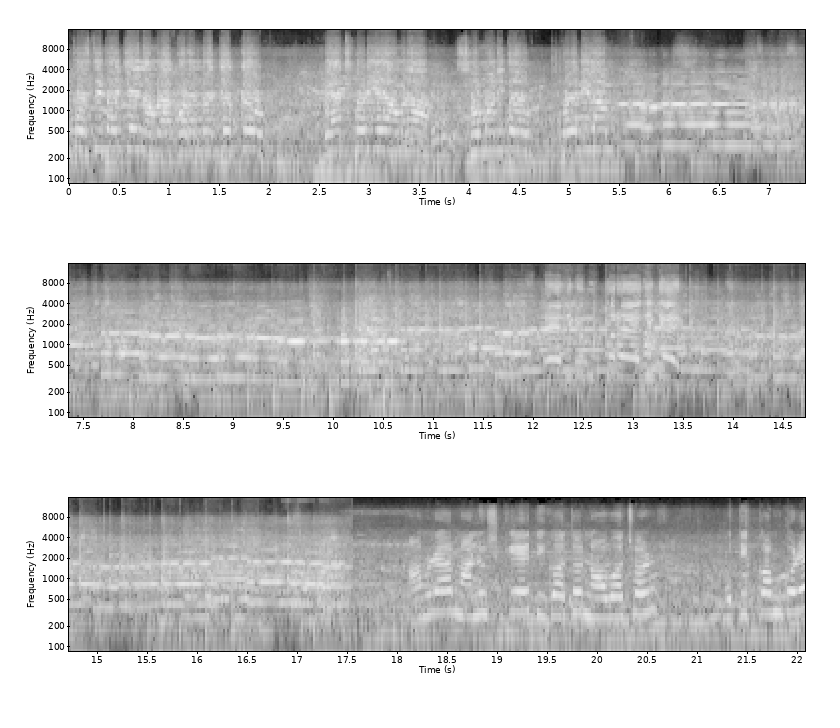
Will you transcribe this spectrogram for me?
উপস্থিত হয়েছেন। আমরা করণ রজ্জককেও ব্যাচ করিয়ে আমরা সম্মানিত করে নিলাম। এদিকে মুখ করে এদিকে। আমরা মানুষকে বিগত ন বছর অতিক্রম করে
